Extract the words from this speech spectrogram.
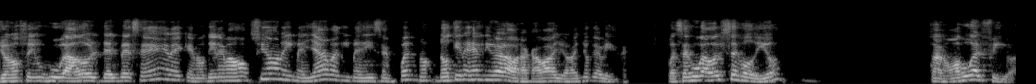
Yo no soy un jugador del BCN que no tiene más opciones y me llaman y me dicen, pues no, no tienes el nivel ahora, caballo, el año que viene. Pues ese jugador se jodió. O sea, no va a jugar FIBA.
